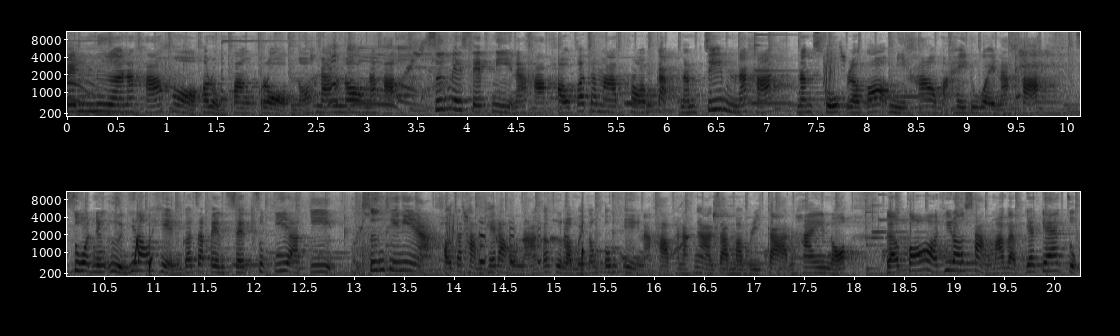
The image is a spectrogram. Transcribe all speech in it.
เป็นเนื้อนะคะห่อขนมปังกรอบเนาะด้านนอกนะคะ ซึ่งในเซตนี้นะคะเขาก็จะมาพร้อมกับน้ำจิ้มนะคะ น้ำซุปแล้วก็มีข้าวมาให้ด้วยนะคะ ส่วนอย่างอื่นที่เราเห็นก็จะเป็นเซตซุกี้ยากิซึ่งที่นี่เขาจะทำให้เรานะ ก็คือเราไม่ต้องต้มเองนะคะ พนักงานจะมาบริการให้เนาะแล้วก็ที่เราสั่งมาแบบแยกๆจุก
